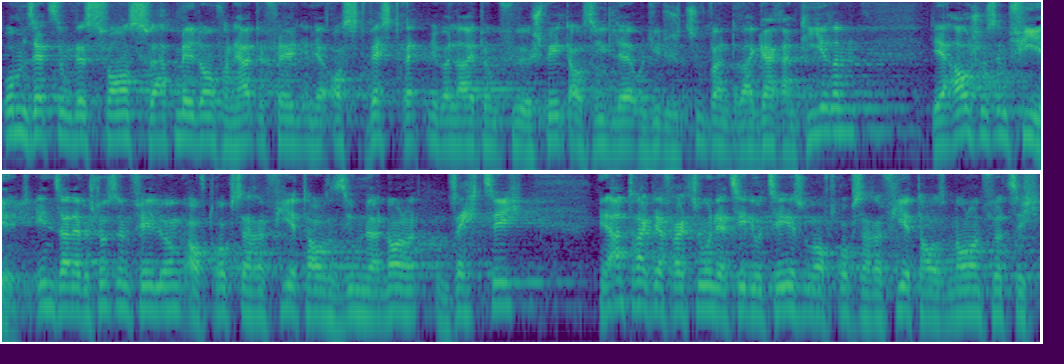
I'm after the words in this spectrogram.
Umsetzung des Fonds zur Abmilderung von Härtefällen in der Ost-West-Rentenüberleitung für Spätaussiedler und jüdische Zuwanderer garantieren. Der Ausschuss empfiehlt in seiner Beschlussempfehlung auf Drucksache 4769 den Antrag der Fraktion der CDU-CSU auf Drucksache 4049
